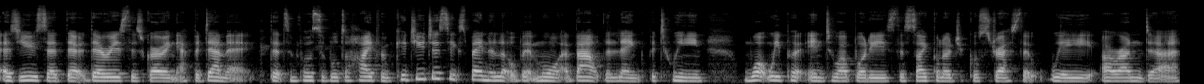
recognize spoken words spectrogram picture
as you said, there there is this growing epidemic that's impossible to hide from. Could you just explain a little bit more about the link between what we put into our bodies, the psychological stress that we are under,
